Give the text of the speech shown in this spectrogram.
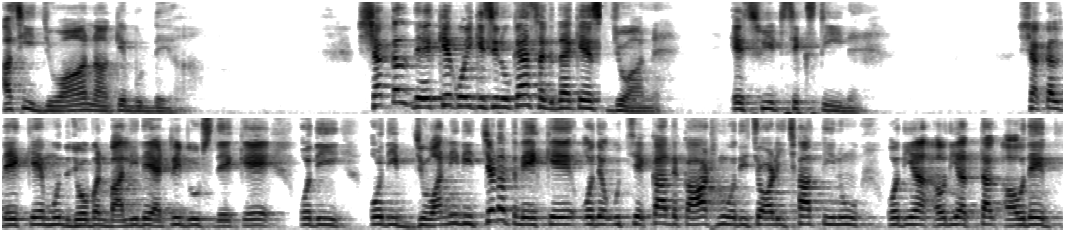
ਅਸੀਂ ਜਵਾਨ ਆ ਕੇ ਬੁੱਢੇ ਆ। ਸ਼ਕਲ ਦੇਖ ਕੇ ਕੋਈ ਕਿਸੇ ਨੂੰ ਕਹਿ ਸਕਦਾ ਕਿ ਇਹ ਜਵਾਨ ਹੈ, ਇਹ ਸਵੀਟ 16 ਹੈ। ਸ਼ਕਲ ਦੇਖ ਕੇ ਮੁੰਦ ਜੋਬਨ ਬਾਲੀ ਦੇ ਐਟਰੀਬਿਊਟਸ ਦੇਖ ਕੇ, ਉਹਦੀ ਉਹਦੀ ਜਵਾਨੀ ਦੀ ਚੜ੍ਹਤ ਵੇਖ ਕੇ, ਉਹਦੇ ਉੱਚੇ ਕੱਦ ਕਾਠ ਨੂੰ, ਉਹਦੀ ਚੌੜੀ ਛਾਤੀ ਨੂੰ, ਉਹਦੀਆਂ ਉਹਦੀਆਂ ਤਕ ਉਹਦੇ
